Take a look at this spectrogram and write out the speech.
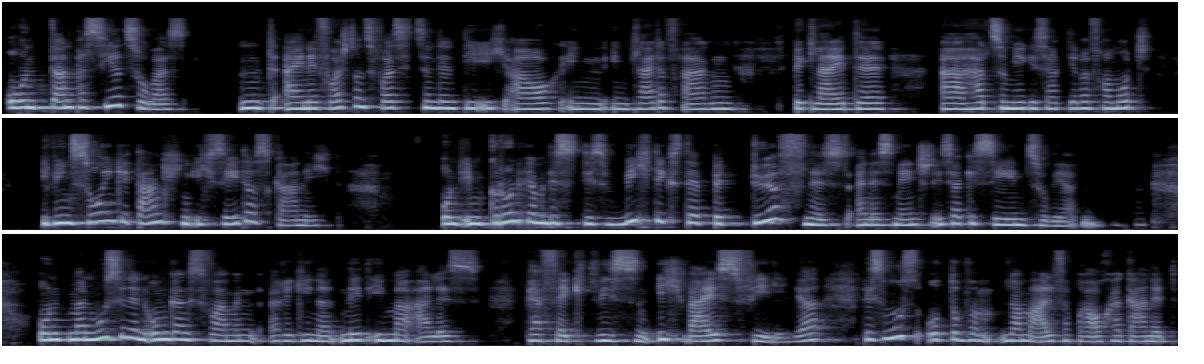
Und dann passiert sowas. Und eine Vorstandsvorsitzende, die ich auch in, in Kleiderfragen begleite, äh, hat zu mir gesagt, ja, aber Frau Motsch, ich bin so in Gedanken, ich sehe das gar nicht. Und im Grunde genommen, das, das wichtigste Bedürfnis eines Menschen ist ja gesehen zu werden. Und man muss in den Umgangsformen, Regina, nicht immer alles perfekt wissen. Ich weiß viel, ja. Das muss Otto vom Normalverbraucher gar nicht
